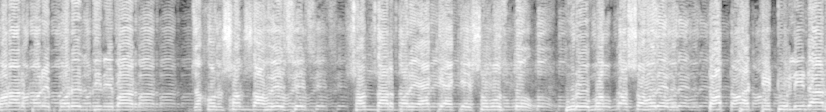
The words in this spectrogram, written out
করার পরে পরের দিন এবার যখন সন্ধ্যা হয়েছে, সন্ধ্যার পরে একে একে সমস্ত পুরো মক্কা শহরের টপ থার্টি টু লিডার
